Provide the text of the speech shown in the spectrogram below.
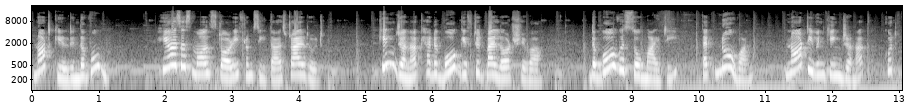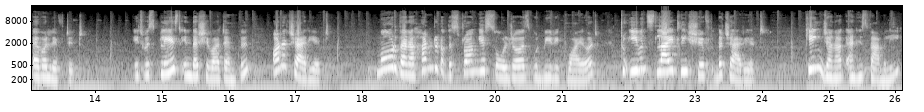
not killed in the womb. Here's a small story from Sita's childhood. King Janak had a bow gifted by Lord Shiva. The bow was so mighty that no one, not even King Janak, could ever lift it. It was placed in the Shiva temple on a chariot. More than a hundred of the strongest soldiers would be required to even slightly shift the chariot. King Janak and his family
